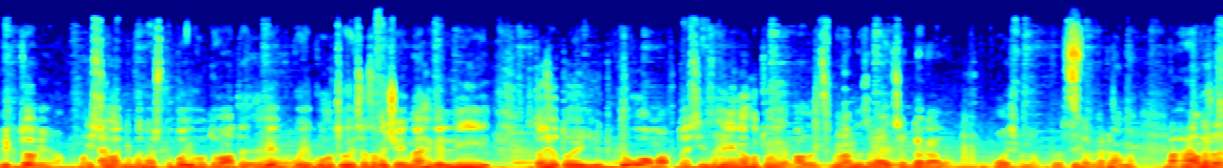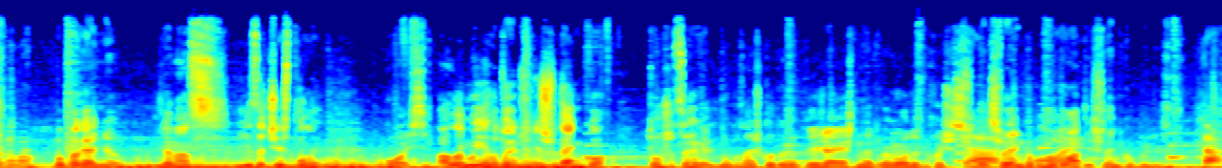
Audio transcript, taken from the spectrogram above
Вікторія, ми сьогодні будемо з тобою готувати рибку, яку готується зазвичай на грилі. Хтось готує її вдома, хтось її взагалі не готує, але це вона називається дорадо. Ось вона просить перед нами. Багато Нам вже чула? попередньо для нас її зачистили. Ось, але ми готуємо сьогодні швиденько, тому що це гриль. Ну, знаєш, коли ти приїжджаєш на природу, ти хочеш Так, швиденько ой. приготувати і швиденько поїсти. так.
